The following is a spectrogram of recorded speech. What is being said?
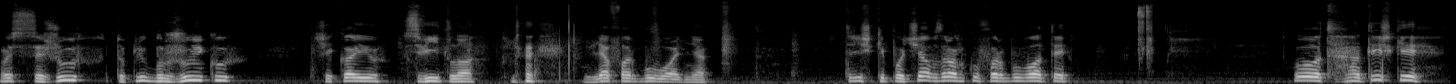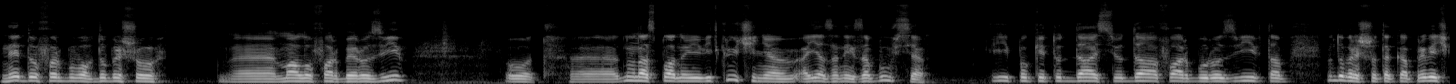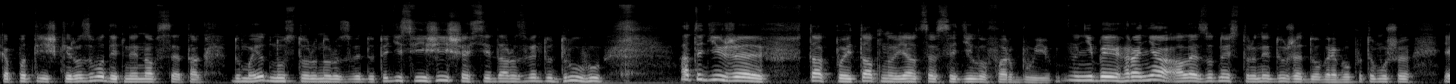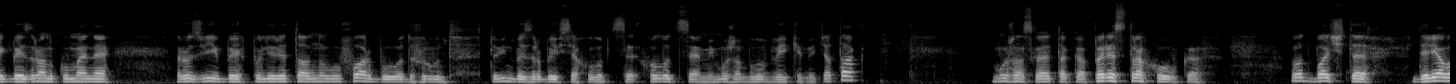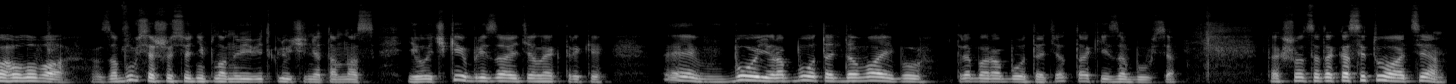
Ось сижу, топлю буржуйку, чекаю світла для фарбування. Трішки почав зранку фарбувати. От, а трішки не дофарбував. Добре, що е, мало фарби розвів. От, е, ну, у нас планові відключення, а я за них забувся. І поки туди-сюди фарбу розвів там. Ну, добре, що така привичка потрішки розводить, не на все так. Думаю, одну сторону розведу, тоді свіжіше всіда розведу другу. А тоді вже так поетапно я це все діло фарбую. Ну, ніби і грання, але з одної сторони дуже добре, бо тому що якби зранку в мене розвів би поліуретанову фарбу от ґрунт, то він би зробився холодцем і можна було б викинути. А так, можна сказати, така перестраховка. От бачите, дирява голова. Забувся, що сьогодні планові відключення, там нас гілочки обрізають електрики. Ей, в бой, работать давай, бо треба работать. От так і забувся. Так що це така ситуація.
